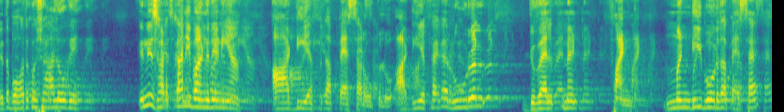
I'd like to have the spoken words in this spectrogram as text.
ਇਹ ਤਾਂ ਬਹੁਤ ਖੁਸ਼ਹਾਲ ਹੋ ਗਏ। ਇਹਨੇ ਸੜਕਾਂ ਨਹੀਂ ਬਣ ਦੇਣੀਆਂ। ਆਰਡੀਐਫ ਦਾ ਪੈਸਾ ਰੋਕ ਲਓ। ਆਰਡੀਐਫ ਹੈਗਾ ਰੂਰਲ ਡਿਵੈਲਪਮੈਂਟ ਫੰਡ। ਮੰਡੀ ਬੋਰਡ ਦਾ ਪੈਸਾ ਹੈ।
